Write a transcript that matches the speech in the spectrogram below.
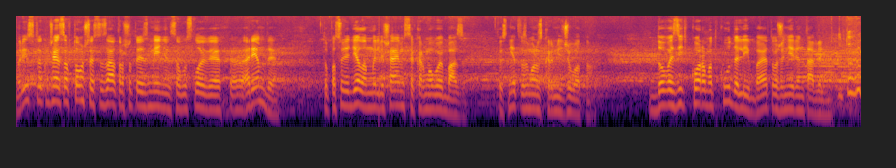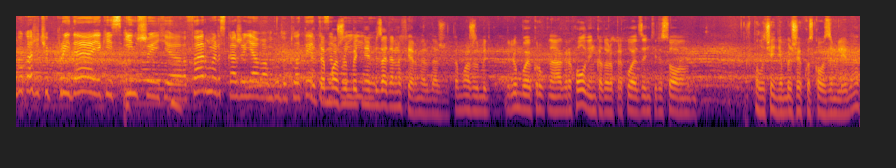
Риск заключается в том, что если завтра что-то изменится в условиях э, аренды, то, по сути дела, мы лишаемся кормовой базы. То есть нет возможности кормить животного. Довозить корм откуда-либо, это уже не рентабельно. Тобто, грубо кажучи, прийде якийсь інший е, фермер, скаже, я вам буду платити Это за может быть не поїду». обязательно фермер даже. Это может быть любой крупный агрохолдинг, который приходит заинтересован в получении больших кусков земли, да,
